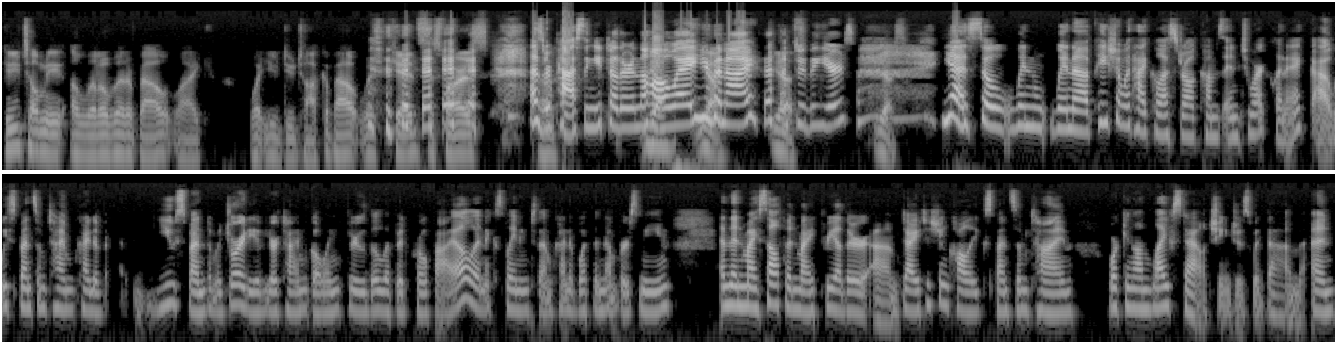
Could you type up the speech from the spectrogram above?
Can you tell me a little bit about like what you do talk about with kids as far as as uh, we're passing each other in the yeah, hallway, you yeah, and I, yes. through the years. yes, Yeah. So when when a patient with high cholesterol comes into our clinic, uh, we spend some time kind of you spend the majority of your time going through the lipid profile and explaining to them kind of what the numbers mean, and then myself and my three other um, dietitian colleagues spend some time working on lifestyle changes with them and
